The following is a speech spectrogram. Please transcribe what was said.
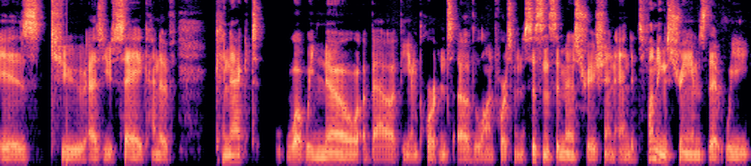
is to, as you say, kind of connect what we know about the importance of the Law Enforcement Assistance Administration and its funding streams that we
